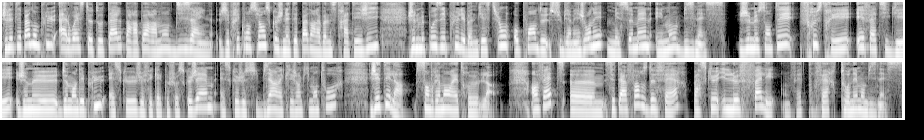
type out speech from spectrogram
Je n'étais pas non plus à l'ouest total par rapport à mon design. J'ai pris conscience que je n'étais pas dans la bonne stratégie, je ne me posais plus les bonnes questions au point de subir mes journées, mes semaines et mon business. Je me sentais frustrée et fatiguée. Je me demandais plus est-ce que je fais quelque chose que j'aime? Est-ce que je suis bien avec les gens qui m'entourent? J'étais là, sans vraiment être là. En fait, euh, c'était à force de faire parce qu'il le fallait en fait pour faire tourner mon business.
